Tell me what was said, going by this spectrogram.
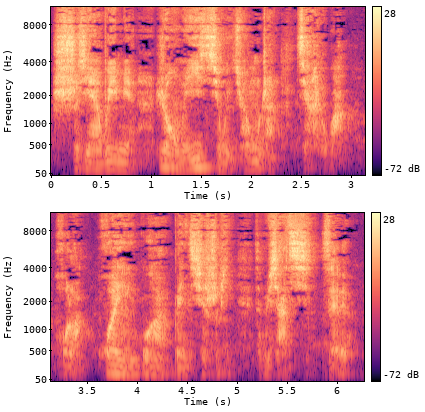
实现卫冕，让我们一起为全红婵加油吧！好了，欢迎观看本期视频，咱们下期再聊。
